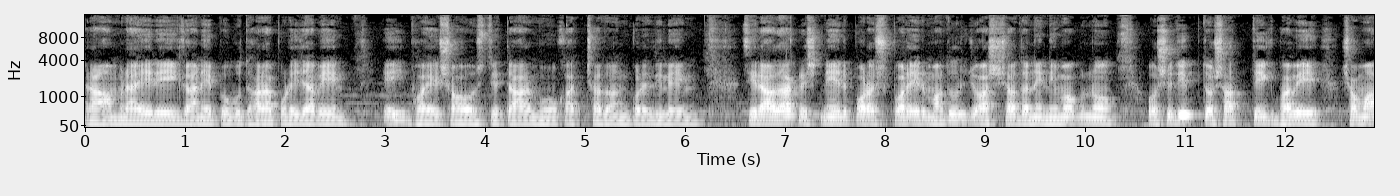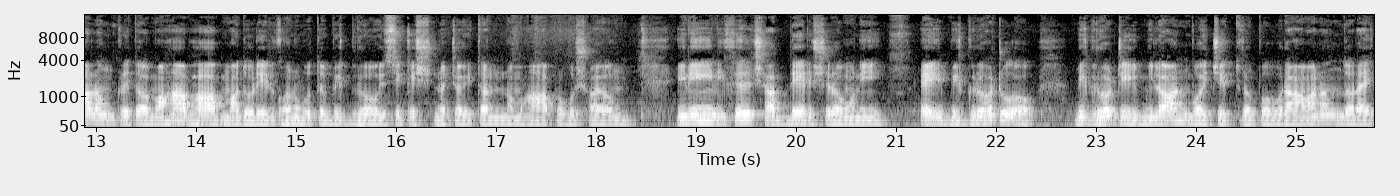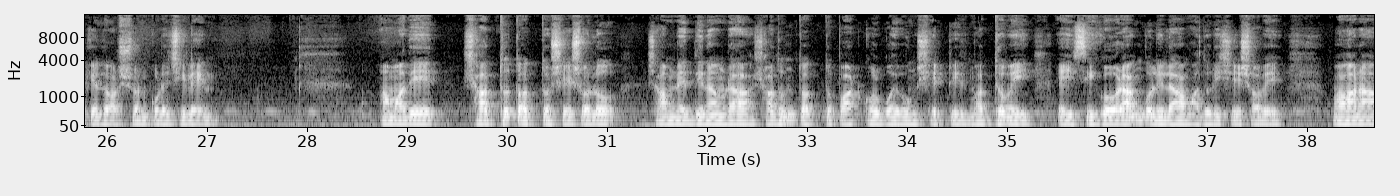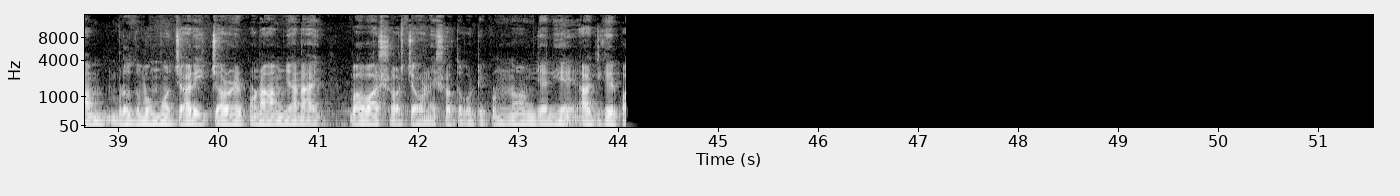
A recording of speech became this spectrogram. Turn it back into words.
রাম রায়ের এই গানে প্রভু ধরা পড়ে যাবেন। এই ভয়ে সহস্তে তার মুখ আচ্ছাদন করে দিলেন। শ্রী রাধাকৃষ্ণের পরস্পরের মাধুর্য আস্বাদনে নিমগ্ন ও সুদীপ্ত সাত্ত্বিকভাবে সমালঙ্কৃত মহাভাব মাধুরীর ঘনীভূত বিগ্রহ শ্রীকৃষ্ণ চৈতন্য মহাপ্রভু স্বয়ং। ইনি নিখিল সাধ্যের শিরোমণি। এই বিগ্রহটিও, বিগ্রহটি মিলন বৈচিত্র্য প্রভু রামানন্দ রায়কে দর্শন করেছিলেন। আমাদের সাধ্যতত্ত্ব শেষ হলো। সামনের দিন আমরা সাধন তত্ত্ব পাঠ করব এবং সেটির মাধ্যমেই এই শ্রী গৌরাঙ্গ লীলা মাধুরী শেষ হবে। মহানাম ব্রত ব্রহ্মচারীর চরণে প্রণাম জানাই। বাবার চরণে শতকোটি প্রণাম জানিয়ে আজকের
